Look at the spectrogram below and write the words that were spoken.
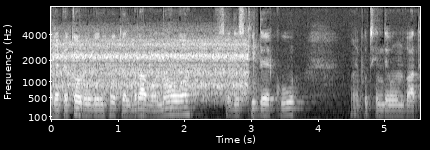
Repetorul din Hotel Bravo 9 se deschide cu mai puțin de un watt.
